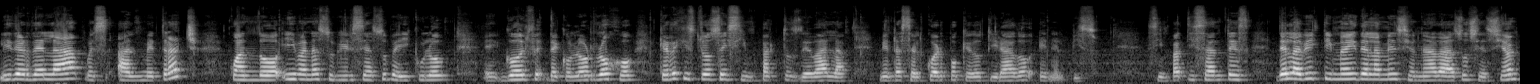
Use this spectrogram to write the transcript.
líder de la pues Almetrach, cuando iban a subirse a su vehículo eh, Golf de color rojo que registró seis impactos de bala, mientras el cuerpo quedó tirado en el piso. Simpatizantes de la víctima y de la mencionada asociación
